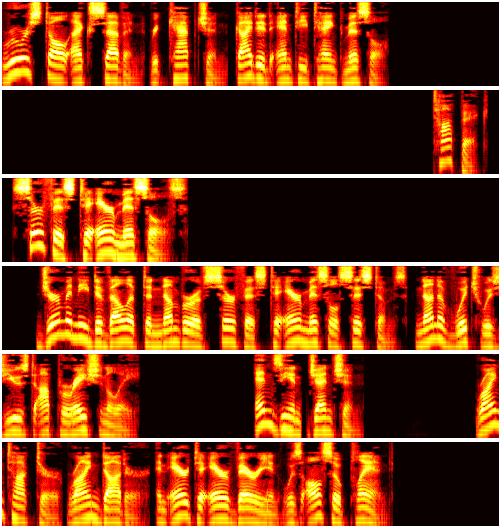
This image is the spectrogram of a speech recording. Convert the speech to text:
Ruhrstahl X7 guided anti-tank missile Topic: Surface-to-air missiles. Germany developed a number of surface-to-air missile systems, none of which was used operationally. Enzian Gentian, Rheintochter an air-to-air variant was also planned.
